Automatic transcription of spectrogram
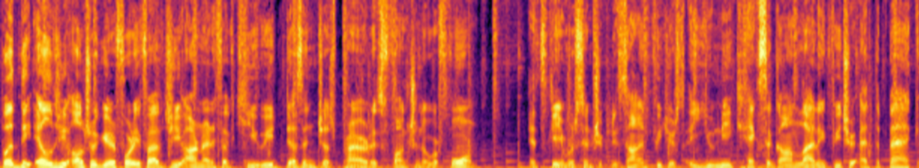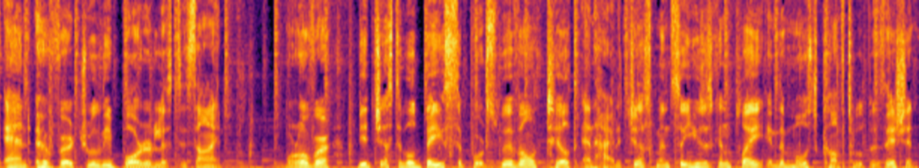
But the LG UltraGear 45G R95QE doesn't just prioritize function over form. Its gamer-centric design features a unique hexagon lighting feature at the back and a virtually borderless design. Moreover, the adjustable base supports swivel, tilt, and height adjustments so users can play in the most comfortable position.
